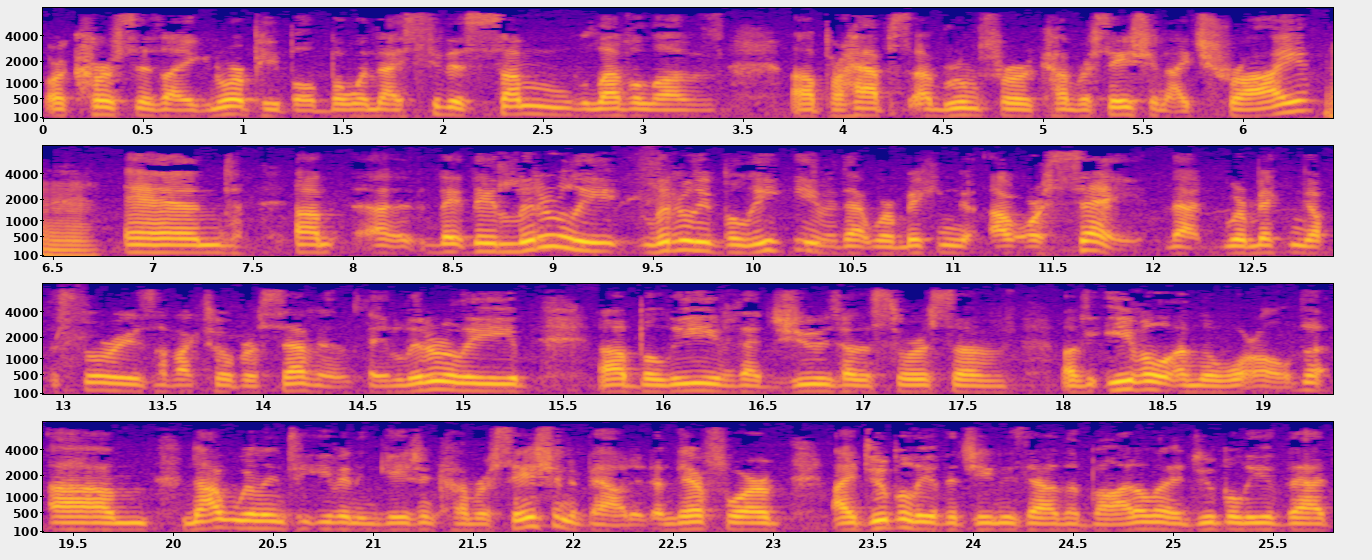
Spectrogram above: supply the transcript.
or curses, I ignore people. But when I see there's some level of uh, perhaps a room for conversation, I try. Mm. And um, uh, they, they literally, literally believe that we're making, uh, or say that we're making up the stories of October 7th. They literally uh, believe that Jews are the source of, of evil in the world, um, not willing to even engage in conversation about it. And therefore, I do believe the genie's out of the bottle, and I do believe that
